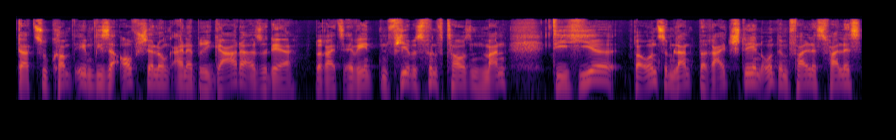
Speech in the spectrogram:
dazu kommt eben diese Aufstellung einer Brigade, also der bereits erwähnten 4.000 bis 5.000 Mann, die hier bei uns im Land bereitstehen und im Fall des Falles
